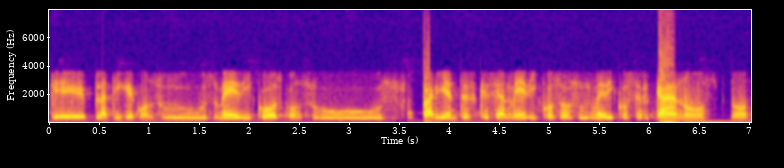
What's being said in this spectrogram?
que platique con sus médicos, con sus parientes que sean médicos o sus médicos cercanos, ¿no?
